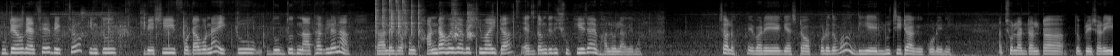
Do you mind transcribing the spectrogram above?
ফুটেও গেছে দেখছ, কিন্তু বেশি ফোটাবো না, একটু দুধ দুধ না থাকলে না, তাহলে যখন ঠান্ডা হয়ে যাবে সিমাইটা, একদম যদি শুকিয়ে যায় ভালো লাগে না। চলো, এবারে গ্যাসটা অফ করে দেবো, দিয়ে লুচিটা আগে করে নিই। আর ছোলার ডালটা তো প্রেশারেই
